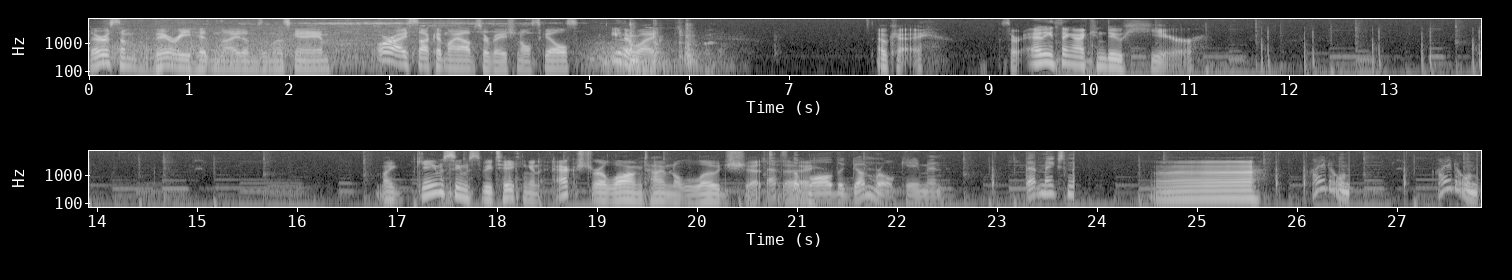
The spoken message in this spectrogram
There are some very hidden items in this game. Or I suck at my observational skills. Either way. Okay. Is there anything I can do here? My game seems to be taking an extra long time to load shit That's today. the ball the gum roll came in. That makes no. Uh, I don't. I don't.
